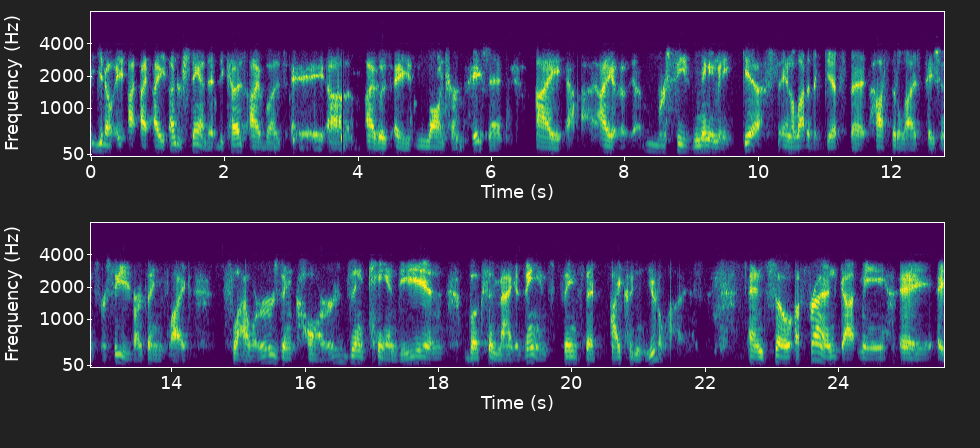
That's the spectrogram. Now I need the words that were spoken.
you know, I, I understand it because I was a uh, I was a long term patient. I I received many many gifts, and a lot of the gifts that hospitalized patients receive are things like flowers and cards and candy and books and magazines, things that I couldn't utilize. And so a friend got me a, a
